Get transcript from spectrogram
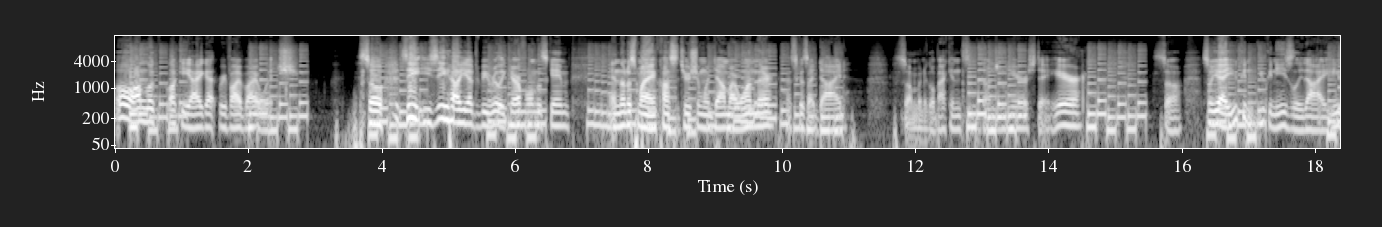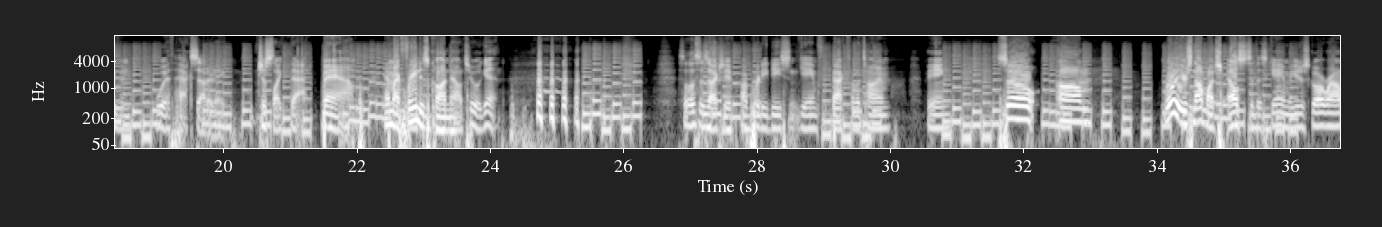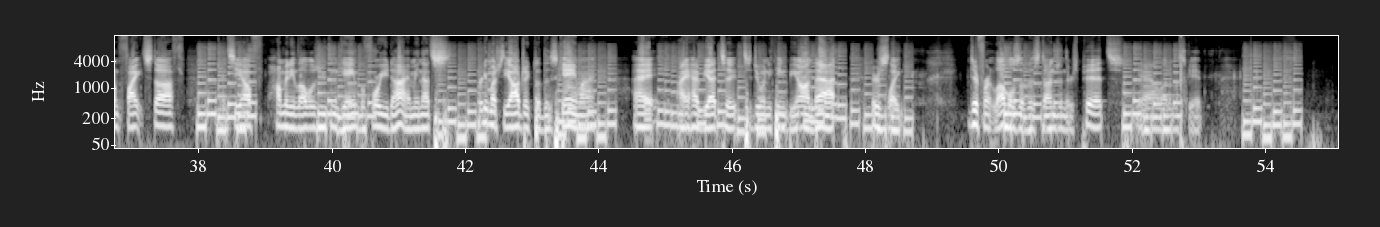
Oh, I'm lucky I got revived by a witch. So, see, you see how you have to be really careful in this game. And notice my constitution went down by one there. That's because I died. So I'm gonna go back into the dungeon here, stay here. So, so yeah, you can you can easily die even with hex editing, just like that. Bam, and my friend is gone now too again. so this is actually a, pretty decent game for, back for the time being. So, um, really, there's not much else to this game. You just go around, fight stuff, and see how how many levels you can gain before you die. I mean, that's pretty much the object of this game. I I I have yet to to do anything beyond that. There's like different levels of this dungeon. There's pits. Yeah, I'll let him escape.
